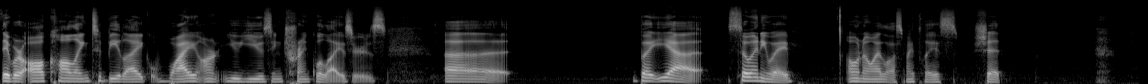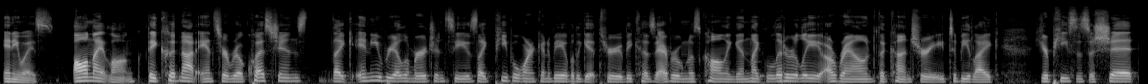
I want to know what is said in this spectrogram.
They were all calling to be like, why aren't you using tranquilizers? Uh, but yeah, so anyway. Oh no, I lost my place. Shit. Anyways, all night long, they could not answer real questions. Like any real emergencies, like people weren't going to be able to get through because everyone was calling in, like literally around the country to be like, "You're pieces of shit."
